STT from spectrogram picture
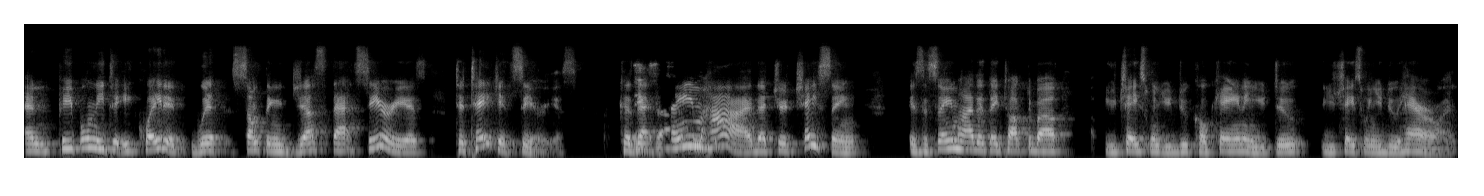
And people need to equate it with something just that serious to take it serious. Because exactly. that same high that you're chasing is the same high that they talked about you chase when you do cocaine and you do you chase when you do heroin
